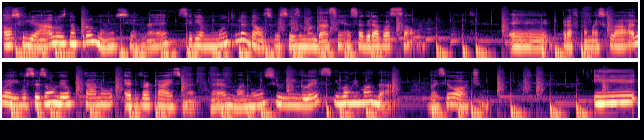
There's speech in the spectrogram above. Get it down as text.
auxiliá-los na pronúncia, né? Seria muito legal se vocês mandassem essa gravação. É, para ficar mais claro, aí vocês vão ler o que está no advertisement, né? No anúncio em inglês e vão me mandar. Vai ser ótimo. E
